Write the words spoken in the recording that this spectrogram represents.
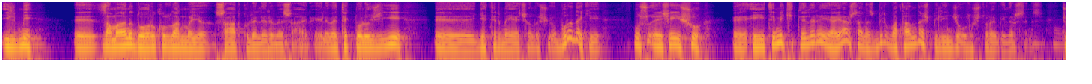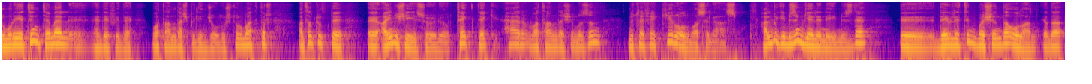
ilmi e, zamanı doğru kullanmayı, saat kuleleri vesaireyle ve teknolojiyi e, getirmeye çalışıyor. Buradaki bu e, şey şu, e, eğitimi kitlelere yayarsanız bir vatandaş bilinci oluşturabilirsiniz. Evet. Cumhuriyetin temel e, hedefi de vatandaş bilinci oluşturmaktır. Atatürk de aynı şeyi söylüyor. Tek tek her vatandaşımızın mütefekkir olması lazım. Halbuki bizim geleneğimizde devletin başında olan ya da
